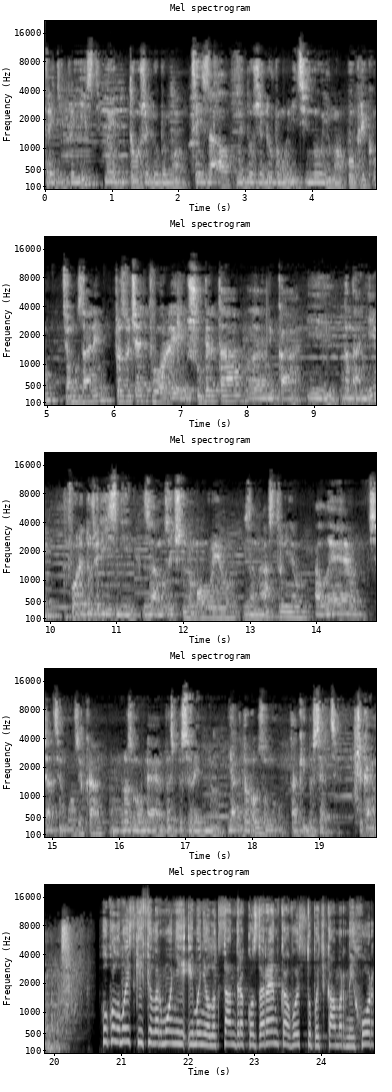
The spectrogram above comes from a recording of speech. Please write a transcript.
третій приїзд. Ми дуже любимо цей зал. Ми дуже любимо і цінуємо публіку в цьому залі. Прозвучать твори Шуберта, Нюка і Донані. Твори дуже різні за музичною мовою, за настроєм, але вся ця музика розмовляє безпосередньо як до розуму, так і до серця. Чекаємо на вас. У Коломийській філармонії імені Олександра Козаренка виступить камерний хор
